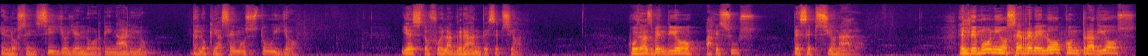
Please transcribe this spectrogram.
en lo sencillo y en lo ordinario de lo que hacemos tú y yo. Y esto fue la gran decepción. Judas vendió a Jesús decepcionado. El demonio se rebeló contra Dios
